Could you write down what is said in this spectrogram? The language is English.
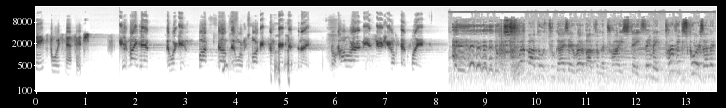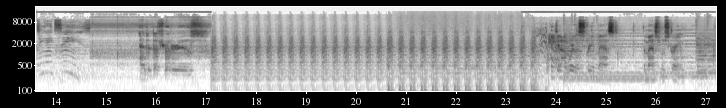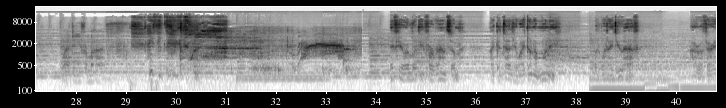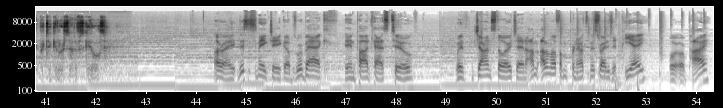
saved voice message. Hit my hip, and we're getting fucked up, and we're fucking some bitches tonight. So holler at me as soon as you get off that plane. What about those two guys I read about from the tri-states? They make perfect scores on their THCs. And a Dutch rudder is. And can I wear the Scream mask? The mask from Scream. Go after you from behind. If you are looking for ransom, I can tell you I don't have money. But what I do have are a very particular set of skills. All right, this is Snake Jacobs. We're back in podcast two with John Storch, and I'm, I don't know if I'm pronouncing this right. Is it PA or, or Pi?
